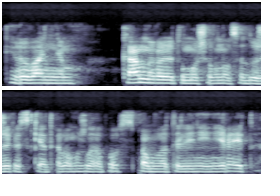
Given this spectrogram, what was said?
керуванням камерою, тому що воно все дуже різке. Треба, можливо, спробувати лінійні рейти.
